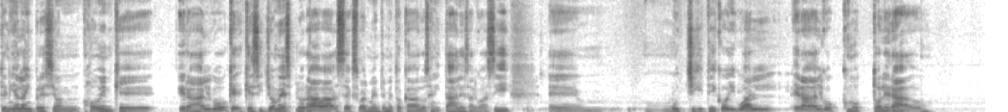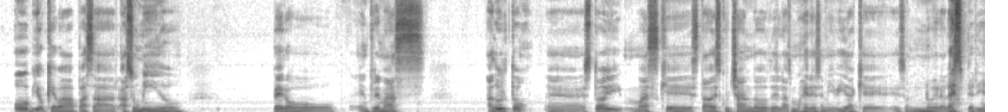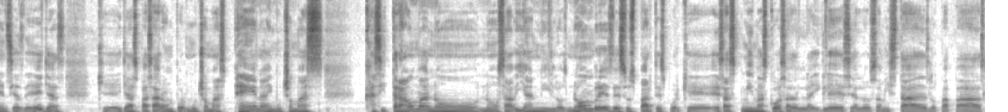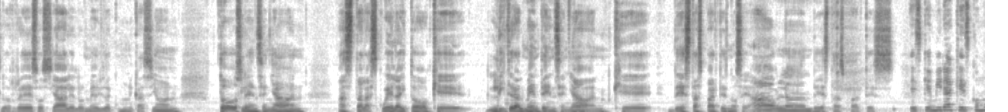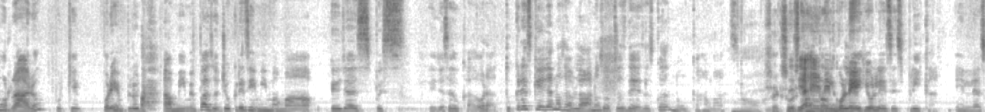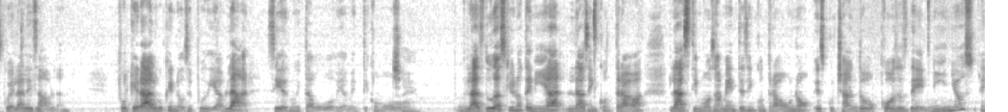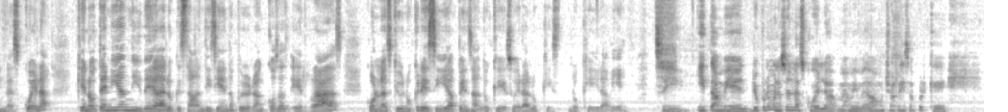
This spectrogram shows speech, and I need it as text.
tenía la impresión joven que era algo que, que si yo me exploraba sexualmente, me tocaba los genitales, algo así, Em, muy chiquitico, igual era algo como tolerado, obvio que va a pasar, asumido, pero entre más adulto eh, estoy, más que estaba escuchando de las mujeres en mi vida, que eso no era las experiencias de ellas, que ellas pasaron por mucho más pena y mucho más casi trauma, no, no sabían ni los nombres de sus partes porque esas mismas cosas, la iglesia, las amistades, los papás, las redes sociales, los medios de comunicación, todos le enseñaban hasta la escuela y todo que literalmente enseñaban que de estas partes no se hablan, de estas partes... Es que mira que es como raro porque, por ejemplo, a mí me pasó, yo crecí, mi mamá ella es, pues, ella es educadora. ¿Tú crees que ella nos hablaba a nosotros de esas cosas? Nunca, jamás. No, sexo Decía, en el colegio les explican, en la escuela les hablan, porque era algo que no se podía hablar. Sí, es muy tabú, obviamente, como las dudas que uno tenía las encontraba, lastimosamente se encontraba uno escuchando cosas de niños en la escuela que no tenían ni idea de lo que estaban diciendo, pero eran cosas erradas con las que uno crecía pensando que eso era lo que, lo que era bien. Sí, y también yo por lo menos en la escuela a mí me daba mucha risa porque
